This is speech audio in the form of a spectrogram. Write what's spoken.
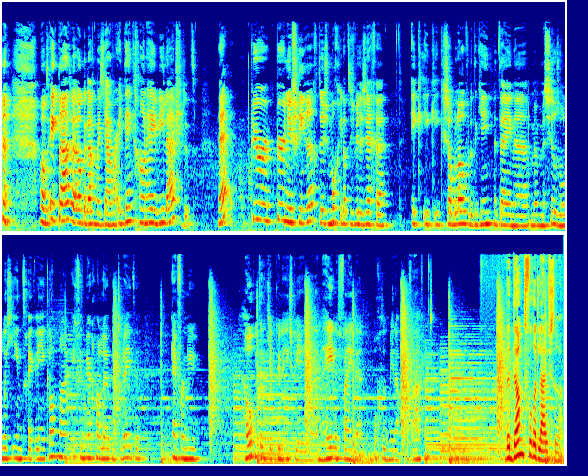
Want ik praat wel elke dag met jou, maar ik denk gewoon, hé, hey, wie luistert het? Hè? Puur, puur nieuwsgierig. Dus mocht je dat eens willen zeggen, ik, ik, ik zal beloven dat ik je niet meteen uh, met mijn salesholletje intrek en je klant maak. Ik vind het meer gewoon leuk om te weten. En voor nu hoop ik dat ik je heb kunnen inspireren. Een hele fijne ochtend, middag of avond. Bedankt voor het luisteren.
